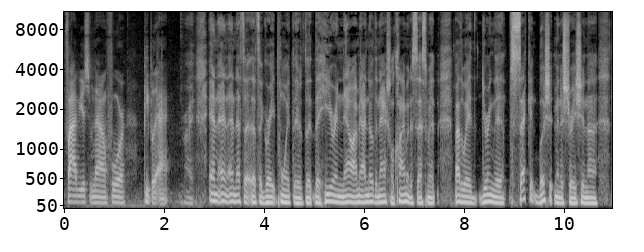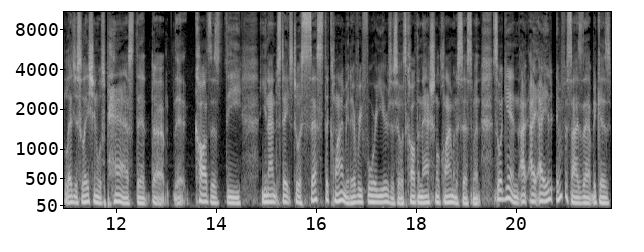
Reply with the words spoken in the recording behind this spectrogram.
five years from now for people to act. Right, and, and and that's a that's a great point. There's the the here and now. I mean, I know the National Climate Assessment. By the way, during the second Bush administration, uh, legislation was passed that uh, that causes the United States to assess the climate every four years or so. It's called the National Climate Assessment. So again, I, I, I emphasize that because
